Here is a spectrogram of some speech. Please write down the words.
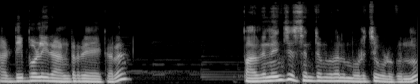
അടിപൊളി രണ്ടര ഏക്കർ പതിനഞ്ച് സെന്റ് മുതൽ മുറിച്ചു കൊടുക്കുന്നു.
